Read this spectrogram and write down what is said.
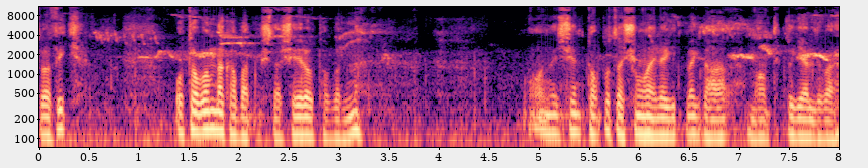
trafik. Otobanı da kapatmışlar, şehir otobanını. Onun için toplu taşımayla gitmek daha mantıklı geldi bana.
